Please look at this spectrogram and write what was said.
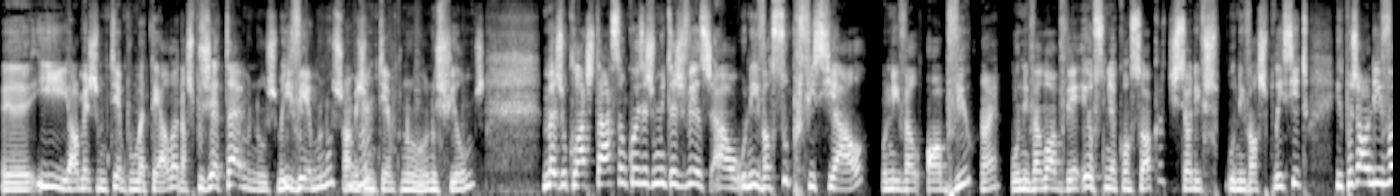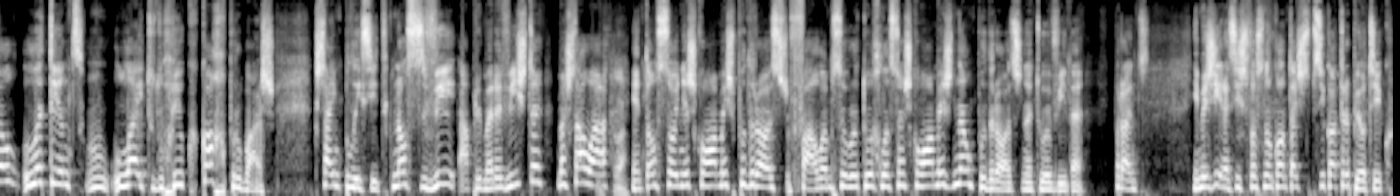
eh, e ao mesmo tempo uma tela, nós projetamos-nos e vemos-nos ao mesmo tempo no- nos filmes, mas o que lá está são coisas muitas vezes ao nível superficial, o nível óbvio, não é? O nível óbvio é eu sonhei com Sócrates, isto é o nível, o nível explícito, e depois há o nível latente, um, o leito do rio que corre por baixo, que está implícito, que não se vê à primeira vista, mas está lá. está lá. Então sonhas com homens poderosos. Fala-me sobre as tuas relações com homens não poderosos na tua vida. Pronto. Imagina se isto fosse num contexto psicoterapêutico.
